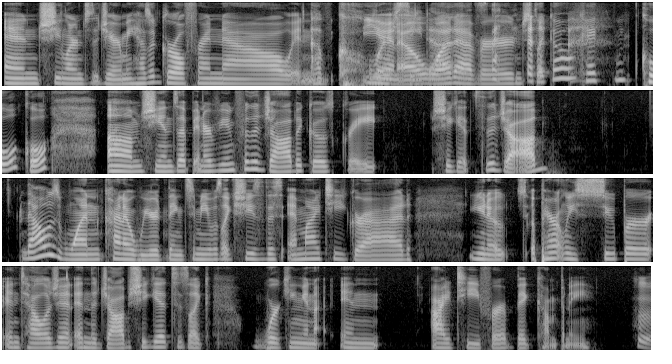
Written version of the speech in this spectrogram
and she learns that Jeremy has a girlfriend now and Of course. you know whatever and she's like oh okay mm, cool cool um she ends up interviewing for the job it goes great she gets the job that was one kind of weird thing to me was like she's this MIT grad you know apparently super intelligent and the job she gets is like working in in IT for a big company Hmm.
